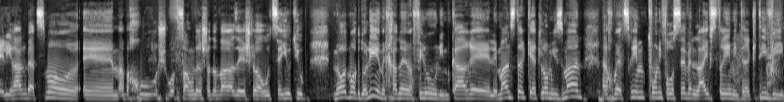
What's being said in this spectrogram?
אלירן בעצמו, אמ, הבחור שהוא ה founder של הדבר הזה, יש לו ערוצי יוטיוב מאוד מאוד גדולים, אחד מהם אפילו נמכר אה, ל Monstercat לא מזמן, אנחנו מייצרים 24/7 livestream אינטראקטיבי.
